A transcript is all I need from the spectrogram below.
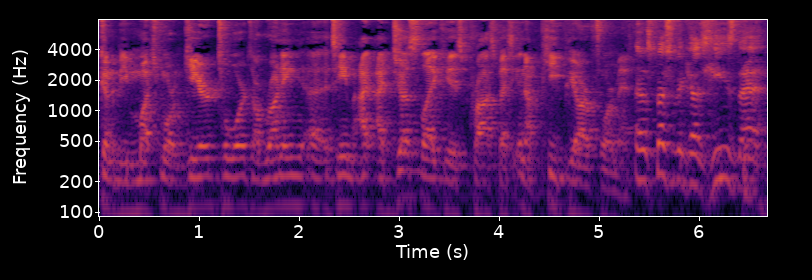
going to be much more geared towards a running uh, team, I, I, just like his prospects in a PPR format, and especially because he's that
